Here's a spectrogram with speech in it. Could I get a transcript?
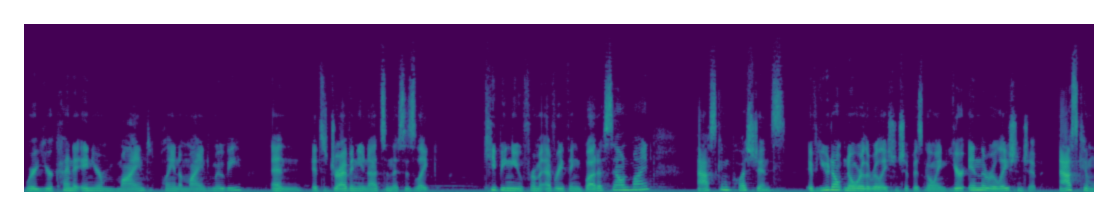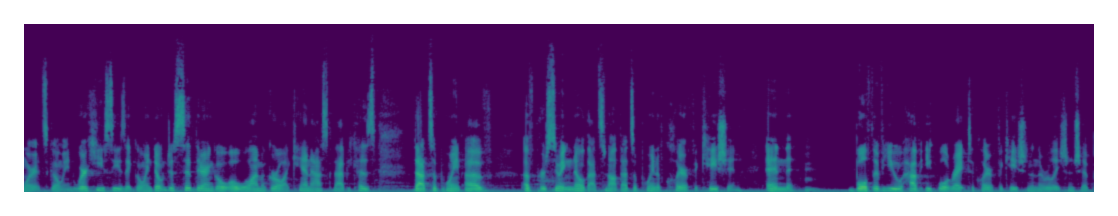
where you're kind of in your mind playing a mind movie and it's driving you nuts, and this is like keeping you from everything but a sound mind, ask him questions. If you don't know where the relationship is going, you're in the relationship. Ask him where it's going, where he sees it going. Don't just sit there and go, "Oh, well, I'm a girl, I can't ask that," because that's a point of of pursuing. No, that's not. That's a point of clarification, and both of you have equal right to clarification in the relationship.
